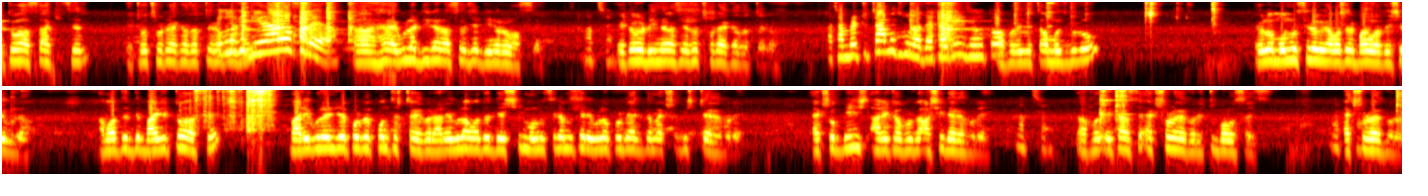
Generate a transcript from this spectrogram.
এটাও আছে আকিসের এটাও ছোট এক হাজার টাকা পড়বে। ডিনার আছে ভাইয়া? হ্যাঁ এগুলো ডিনার আছে ওই যে ডিনারও আছে। আচ্ছা। এটাও ডিনার আছে এটাও ছোট এক হাজার টাকা। আচ্ছা আমরা একটু চামচগুলো দেখাই দিই যেহেতু তারপরে যে চামচগুলো এগুলো মনুসিরামিক আমাদের বাংলাদেশে এগুলো। আমাদের বাইরেরটাও আছে। বাড়িগুলো পড়বে পঞ্চাশ টাকা করে আর এগুলো আমাদের দেশি মনুসিরামিকের এগুলো পড়বে একদম একশো বিশ টাকা করে। একশো বিশ আর এটা পড়বে আশি টাকা করে। আচ্ছা। তারপর এটা আছে একশো টাকা করে একটু বড় সাইজ। একশো টাকা করে।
